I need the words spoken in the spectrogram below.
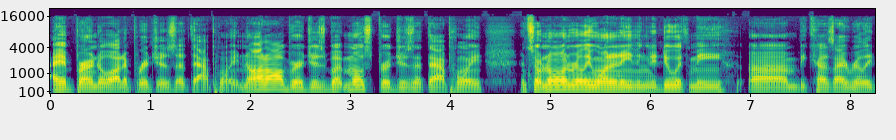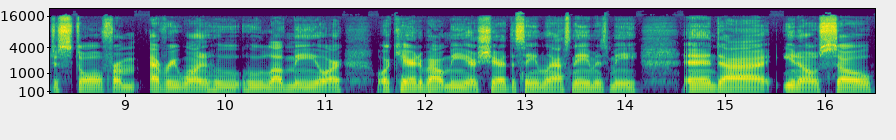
I had burned a lot of bridges at that point. Not all bridges, but most bridges at that point. And so no one really wanted anything to do with me um, because I really just stole from everyone who, who loved me or or cared about me or shared the same last name as me. And uh, you know, so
